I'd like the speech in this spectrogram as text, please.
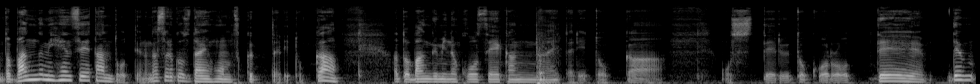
あと番組編成担当っていうのが、それこそ台本作ったりとか、あと番組の構成考えたりとか、をしてるところで、で、も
